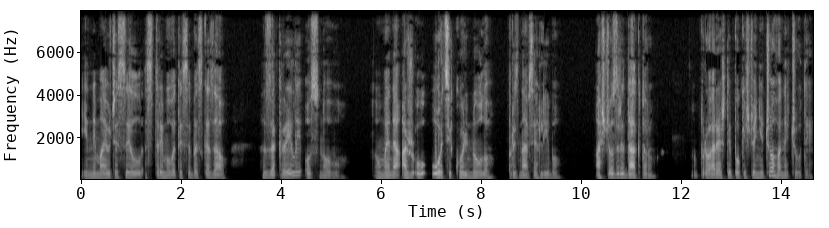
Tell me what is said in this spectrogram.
і, не маючи сил стримувати себе, сказав: Закрили основу. У мене аж у оці кольнуло, признався Глібов. А що з редактором? Ну, про арешти поки що нічого не чути,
